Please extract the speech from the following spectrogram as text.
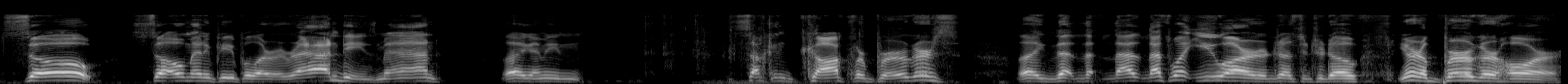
so, so many people are Randys, man. Like, I mean, sucking cock for burgers. Like that, that, that that's what you are, Justin Trudeau. You're a burger whore.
